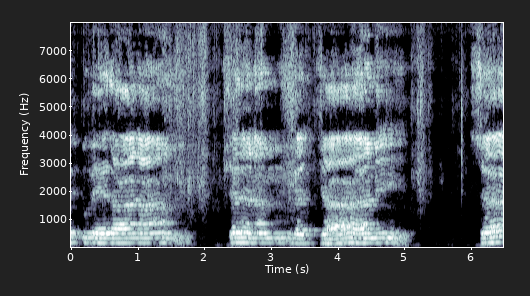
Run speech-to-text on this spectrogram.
ऋग्वेदानां शरणं गच्छामि सर्वलोके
